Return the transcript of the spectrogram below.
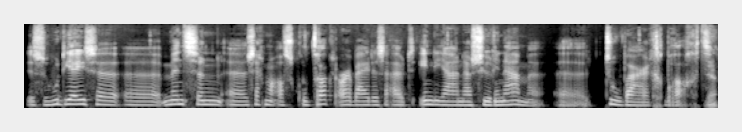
Dus hoe deze uh, mensen, uh, zeg maar als contractarbeiders uit India naar Suriname uh, toe waren gebracht. Ja.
